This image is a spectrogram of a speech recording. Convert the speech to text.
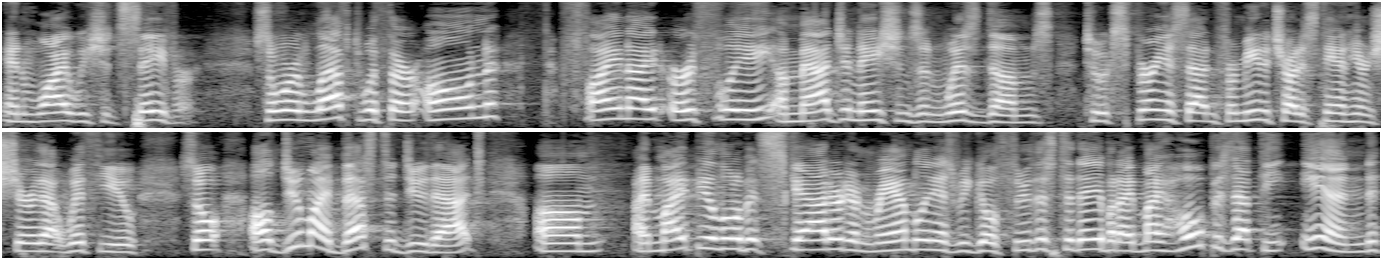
and why we should savor. So we're left with our own finite earthly imaginations and wisdoms to experience that, and for me to try to stand here and share that with you. So I'll do my best to do that. Um, I might be a little bit scattered and rambling as we go through this today, but I, my hope is at the end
